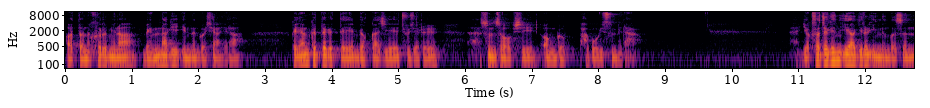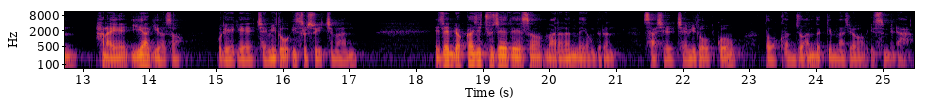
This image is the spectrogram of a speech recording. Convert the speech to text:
어떤 흐름이나 맥락이 있는 것이 아니라 그냥 그때그때의 몇 가지의 주제를 순서 없이 언급하고 있습니다. 역사적인 이야기를 읽는 것은 하나의 이야기여서 우리에게 재미도 있을 수 있지만 이제 몇 가지 주제에 대해서 말하는 내용들은 사실 재미도 없고 또 건조한 느낌마저 있습니다.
